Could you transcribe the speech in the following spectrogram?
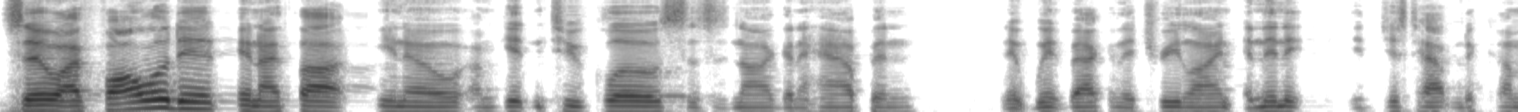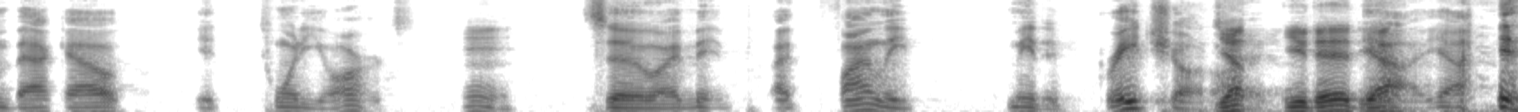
So I followed it and I thought, you know, I'm getting too close. This is not going to happen. And it went back in the tree line. And then it, it just happened to come back out at 20 yards. Mm. So I made, I finally made a great shot on Yep, it. you did. Yeah. Yeah, yeah.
